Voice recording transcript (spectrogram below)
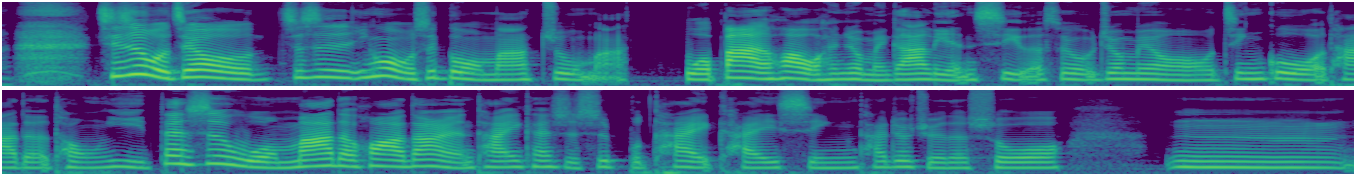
其实我只有就是因为我是跟我妈住嘛。我爸的话，我很久没跟他联系了，所以我就没有经过他的同意。但是我妈的话，当然她一开始是不太开心，她就觉得说，嗯，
